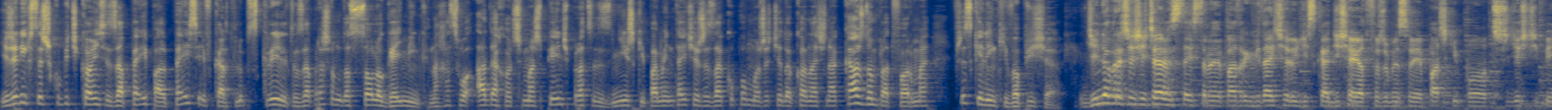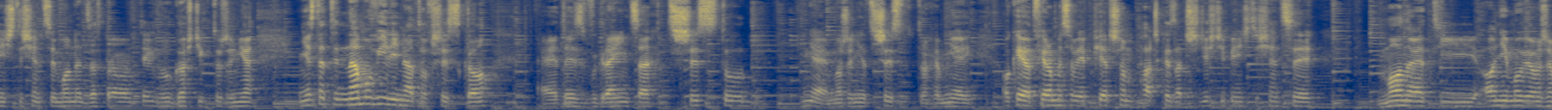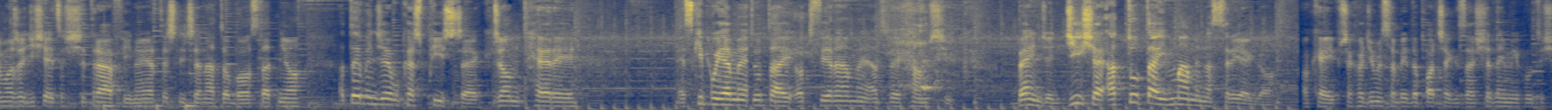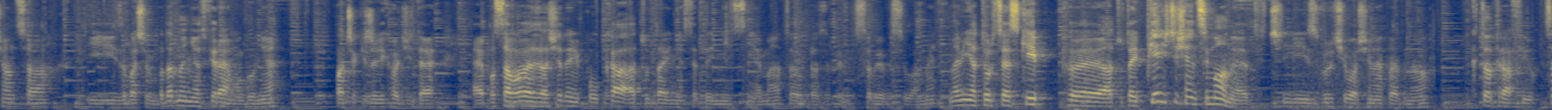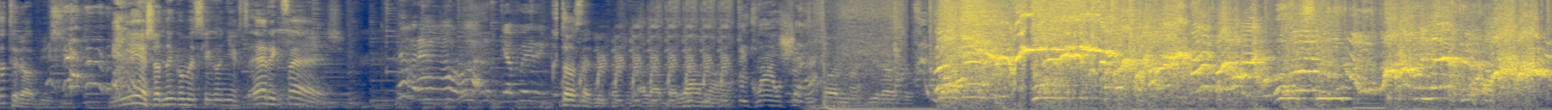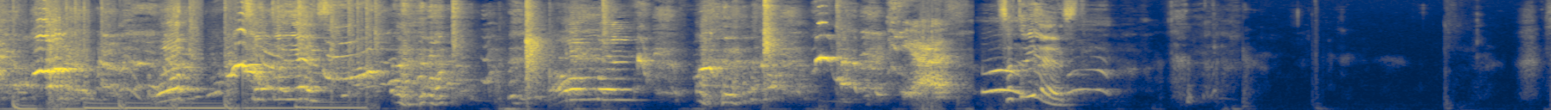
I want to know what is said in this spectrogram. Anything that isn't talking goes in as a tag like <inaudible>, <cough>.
Jeżeli chcesz kupić końce za PayPal, PaySafeCard lub Skrill, to zapraszam do Solo Gaming. Na hasło ADAH otrzymasz 5% zniżki. Pamiętajcie, że zakupu możecie dokonać na każdą platformę. Wszystkie linki w opisie. Dzień dobry, cześć i z tej strony Patryk. Witajcie ludziska. Dzisiaj otworzymy sobie paczki po 35 tysięcy monet za sprawą tych dwóch gości, którzy mnie niestety namówili na to wszystko. E, to jest w granicach 300... Nie, może nie 300, trochę mniej. Okej, otwieramy sobie pierwszą paczkę za 35 tysięcy monet i oni mówią, że może dzisiaj coś się trafi. No ja też liczę na to, bo ostatnio... A tutaj będzie Łukasz Piszczek, John Terry. Skipujemy, tutaj otwieramy, a tutaj Hamsik. Będzie dzisiaj, a tutaj mamy Nasriego. Okej, przechodzimy sobie do paczek za 7,5 tysiąca i zobaczymy. Podobno nie otwierałem ogólnie paczek, jeżeli chodzi te e, podstawowe za 7,5k, a tutaj niestety nic nie ma, to od razu sobie wysyłamy. Na miniaturce skip, e, a tutaj 5000 monet, czyli zwróciło się na pewno. Kto trafił? Co ty robisz? Nie, żadnego Messiego nie chcę. Eryk, weź! Dobra, no ja pójdę. Kto ostatnio trafił? Alaba, Lama, Informa i Rozo. <laughs>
